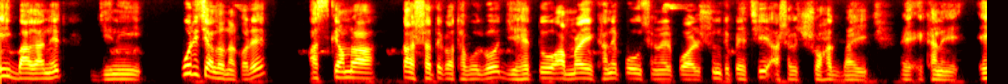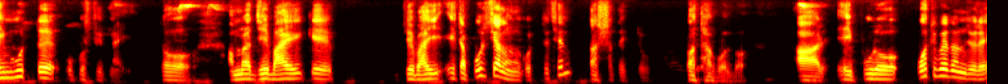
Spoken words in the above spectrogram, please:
এই বাগানের যিনি পরিচালনা করে, আজকে আমরা তার সাথে কথা বলব। যেহেতু আমরা এখানে পৌঁছানোর পর শুনতে পেয়েছি, আসলে সোহাগ ভাই এখানে এই মুহূর্তে উপস্থিত নাই। তো আমরা যে ভাইকে, যে ভাই এটা পরিচালনা করতেছেন, তার সাথে একটু কথা বলব। আর এই পুরো প্রতিবেদন জুড়ে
